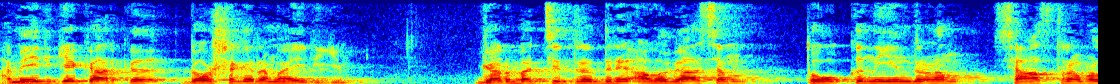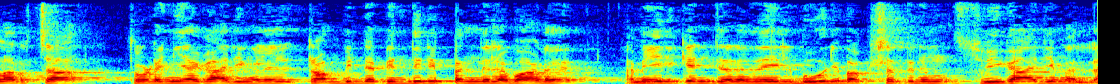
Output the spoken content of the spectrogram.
അമേരിക്കക്കാർക്ക് ദോഷകരമായിരിക്കും. ഗർഭചിത്രത്തിന് അവകാശം തോക്ക് നിയന്ത്രണം ശാസ്ത്ര വളർച്ച തുടങ്ങിയ കാര്യങ്ങളിൽ ട്രംപിന്റെ പിന്തിരിപ്പൻ നിലപാട് അമേരിക്കൻ ജനതയിൽ ഭൂരിപക്ഷത്തിനും സ്വീകാര്യമല്ല.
